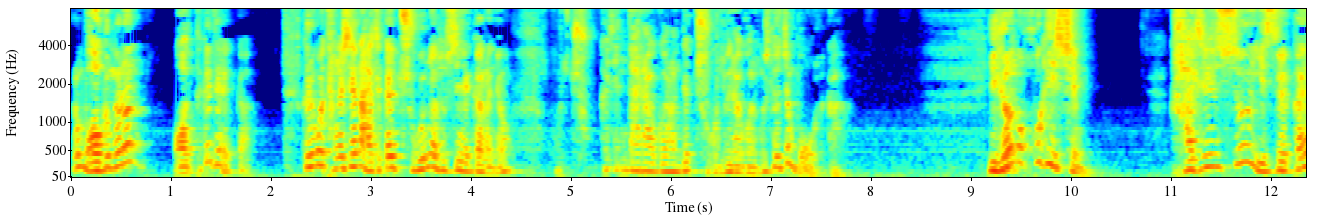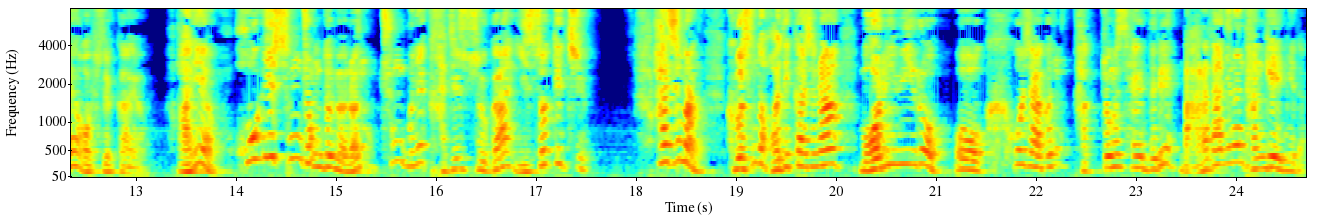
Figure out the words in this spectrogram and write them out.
그럼 먹으면은 어떻게 될까? 그리고 당시에는 아직까지 죽음이 없었으니까는요, 뭐 죽게 된다라고 하는데 죽음이라고 하는 것이 도대체 뭘까? 이런 호기심, 가질 수 있을까요? 없을까요? 아니에요. 호기심 정도면은 충분히 가질 수가 있었겠지요. 하지만 그것은 어디까지나 머리 위로 어, 크고 작은 각종 새들이 날아다니는 단계입니다.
